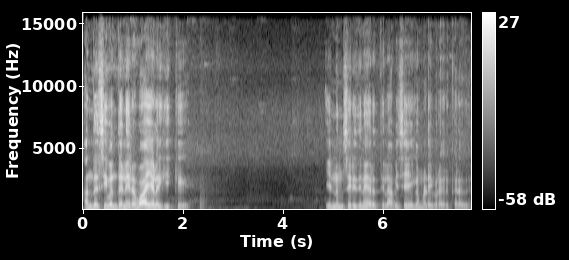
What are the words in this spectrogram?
அந்த சிவந்த நிற வாயழகிக்கு இன்னும் சிறிது நேரத்தில் அபிஷேகம் நடைபெற இருக்கிறது.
